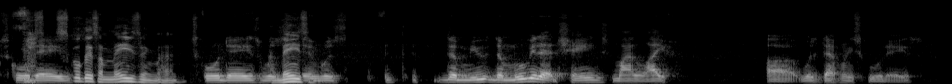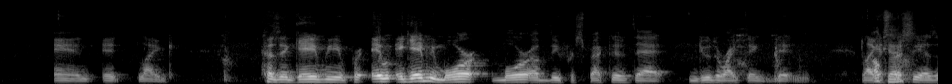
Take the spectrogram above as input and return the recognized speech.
School days. School Days, amazing, man. School days was Amazing. It was the mu- the movie that changed my life. Uh, was definitely School Days, and it like because it gave me it, it gave me more more of the perspective that Do the Right Thing didn't. Like Okay. especially as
